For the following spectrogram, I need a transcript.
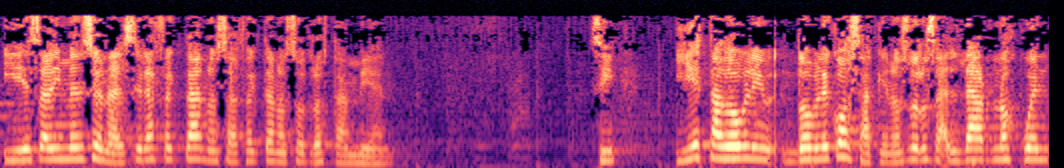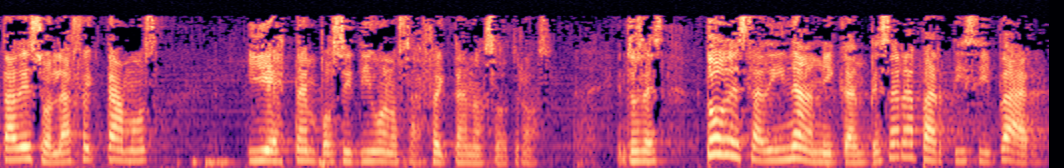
y esa dimensión al ser afectada nos afecta a nosotros también. ¿Sí? Y esta doble, doble cosa, que nosotros al darnos cuenta de eso la afectamos y esta en positivo nos afecta a nosotros. Entonces, toda esa dinámica, empezar a participar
